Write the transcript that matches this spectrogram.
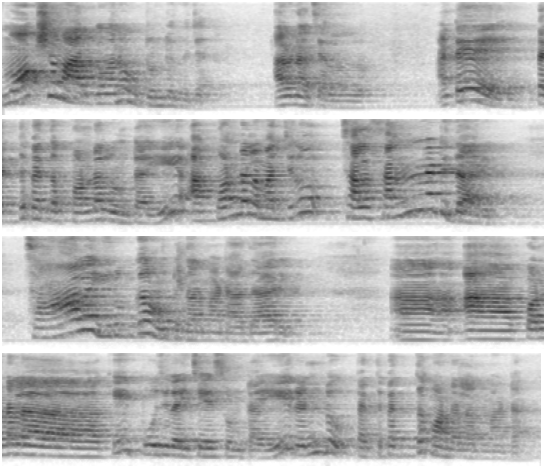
మోక్ష మార్గం అని ఒకటి ఉంటుందిట అరుణాచలంలో. అంటే పెద్ద పెద్ద కొండలు ఉంటాయి. ఆ కొండల మధ్యలో చాలా సన్నటి దారి. చాలా ఇరుగ్గా ఉంటుందన్నమాట ఆ దారి. ఆ, ఆ కొండలకి పూజలు అవి చేసి ఉంటాయి. రెండు పెద్ద పెద్ద కొండలు అనమాట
